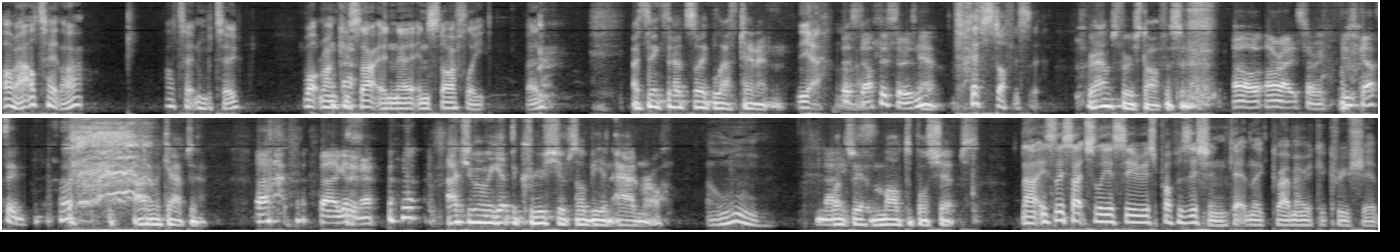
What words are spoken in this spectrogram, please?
All right, I'll take that. I'll take number two. What rank is that in uh, in Starfleet, Ben? I think that's like lieutenant. Yeah, First officer, isn't Yeah. it? first officer. Graham's first officer. Oh, all right. Sorry. Who's captain? I'm the captain. Well, I get it now. Actually, when we get the cruise ships, I'll be an admiral. Oh. nice. Once we have multiple ships. Now, is this actually a serious proposition? Getting the Grimerica cruise ship?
